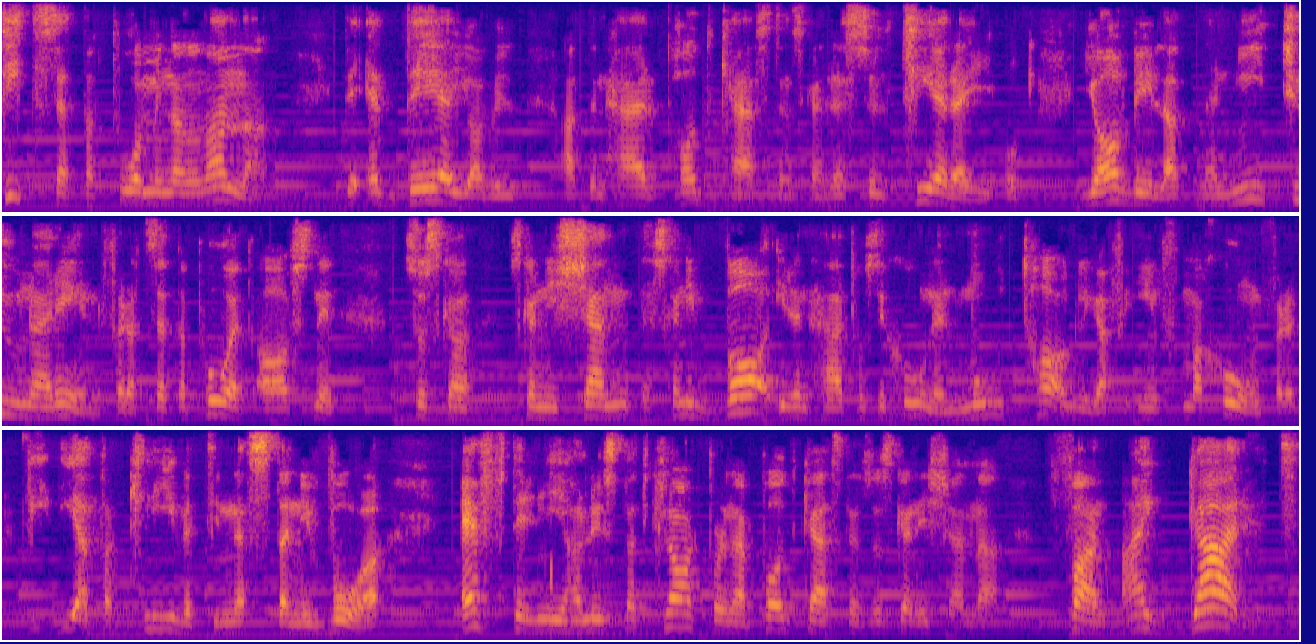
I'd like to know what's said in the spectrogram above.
ditt sätt att påminna någon annan. Det är det jag vill att den här podcasten ska resultera i och jag vill att när ni tunar in för att sätta på ett avsnitt så ska, ska, ni känna, ska ni vara i den här positionen mottagliga för information för att vilja ta klivet till nästa nivå. Efter ni har lyssnat klart på den här podcasten så ska ni känna Fan, I got it!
